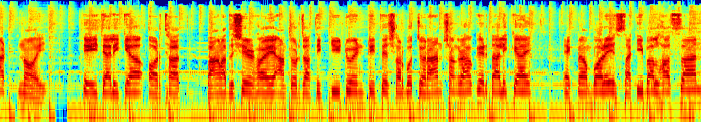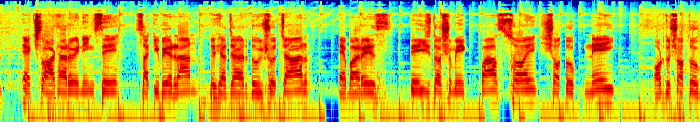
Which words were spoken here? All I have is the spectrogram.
আট নয়। এই তালিকা অর্থাৎ বাংলাদেশের হয়ে আন্তর্জাতিক টি টোয়েন্টিতে সর্বোচ্চ রান সংগ্রাহকের তালিকায় এক নম্বরে সাকিব আল হাসান একশো আঠারো ইনিংসে সাকিবের রান দুই হাজার দুইশো চার, এভারেজ তেইশ দশমিক পাঁচ ছয় শতক নেই, অর্ধশতক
